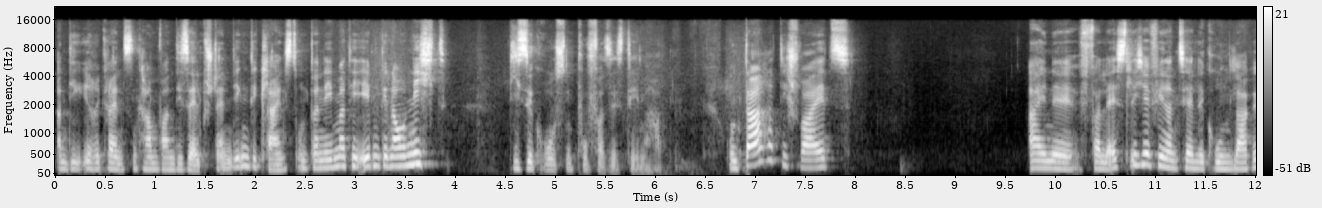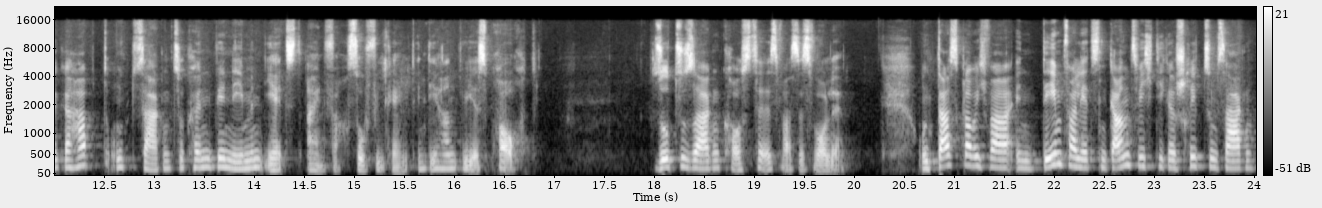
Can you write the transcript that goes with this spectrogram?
an die, ihre Grenzen kamen, waren die Selbstständigen, die Kleinstunternehmer, die eben genau nicht diese großen Puffersysteme hatten. Und da hat die Schweiz eine verlässliche finanzielle Grundlage gehabt, um sagen zu können, wir nehmen jetzt einfach so viel Geld in die Hand, wie es braucht. Sozusagen koste es, was es wolle. Und das, glaube ich, war in dem Fall jetzt ein ganz wichtiger Schritt zum Sagen,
